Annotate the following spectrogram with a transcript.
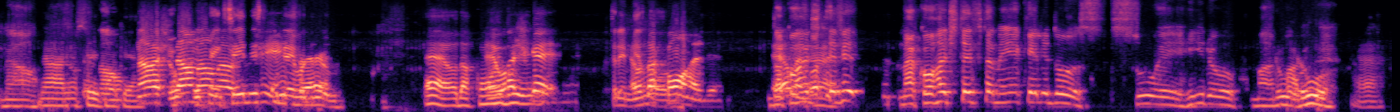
Não. Não, não sei não. qual é. Não, acho, não, não, eu pensei nesse também, Rodrigo. É, o da Conrad. Eu acho que é, Tremendo é o da Conrad. Da É, Conrad mas- teve, na Conrad teve também aquele do Suehiro Maru. Maru. né? É.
